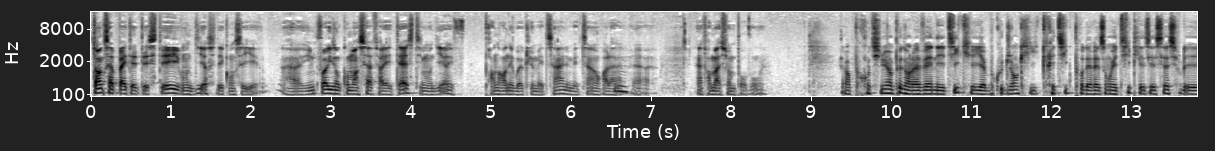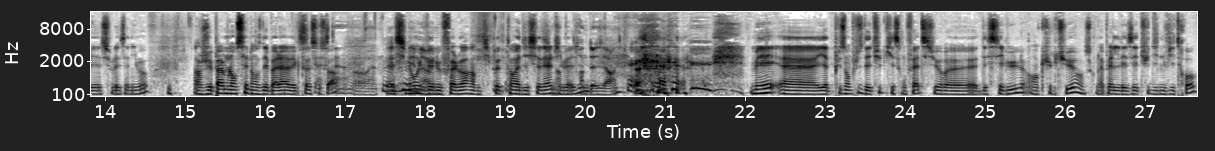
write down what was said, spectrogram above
tant que ça n'a pas été testé, ils vont dire c'est déconseillé. Euh, une fois qu'ils ont commencé à faire les tests, ils vont dire il faut prendre rendez-vous avec le médecin. Le médecin aura Mm. l'information pour vous. Alors pour continuer un peu dans la veine éthique, il y a beaucoup de gens qui critiquent pour des raisons éthiques les essais sur les sur les animaux. Alors je vais pas me lancer dans ce débat-là avec toi ce soir. un- ouais, ouais. Euh, sinon il va nous falloir un petit peu de temps additionnel, j'imagine. prendre deux heures. Mais euh, il y a de plus en plus d'études qui sont faites sur euh, des cellules en culture, ce qu'on appelle les études in vitro.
